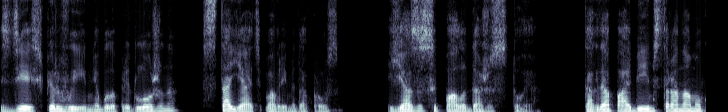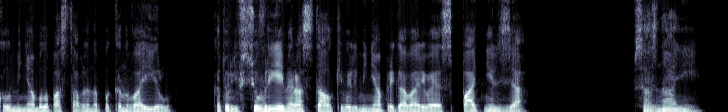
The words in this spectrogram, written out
Здесь впервые мне было предложено стоять во время допроса. Я засыпала даже стоя. Тогда по обеим сторонам около меня было поставлено по конвоиру, которые все время расталкивали меня, приговаривая «спать нельзя». В сознании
